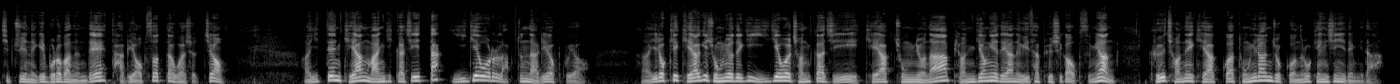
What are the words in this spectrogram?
집주인에게 물어봤는데 답이 없었다고 하셨죠. 아, 이땐 계약 만기까지 딱 2개월을 앞둔 날이었고요. 아, 이렇게 계약이 종료되기 2개월 전까지 계약 종료나 변경에 대한 의사표시가 없으면 그 전에 계약과 동일한 조건으로 갱신이 됩니다.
